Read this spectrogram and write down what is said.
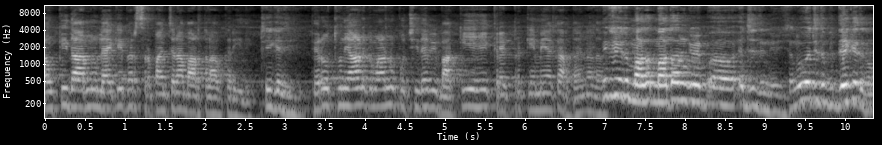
ਚੌਕੀਦਾਰ ਨੂੰ ਲੈ ਕੇ ਫਿਰ ਸਰਪੰਚ ਨਾਲ ਵਾਰਤਾਲਾਪ ਕਰੀਦੀ ਠੀਕ ਹੈ ਜੀ। ਫਿਰ ਉੱਥੋਂ ਦੇ ਆਣ ਕਮਾਂਡ ਨੂੰ ਪੁੱਛੀਦਾ ਵੀ ਬਾਕੀ ਇਹ ਕਰੈਕਟਰ ਕਿਵੇਂ ਆ ਘਰ ਦਾ ਇਹਨਾਂ ਦਾ। ਨਹੀਂ ਤੁਸੀਂ ਤਾਂ ਮਾਤਾ ਮਾਤਾ ਨੂੰ ਕਿਵੇਂ ਅਹ, ਇੱਜ਼ਤ ਦਿੰਦੇ ਹੋ ਜੀ? ਸਾਨੂੰ ਉਹ ਇੱਜ਼ਤ ਦੇ ਕੇ ਦਿਖਾਓ।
